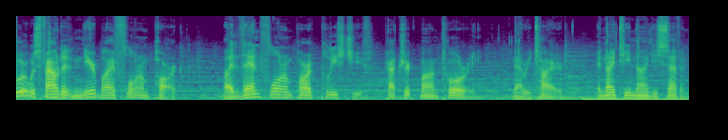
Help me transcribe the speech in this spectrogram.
Tour was founded in nearby Florham Park by then Florham Park Police Chief Patrick Montuore, now retired, in 1997.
